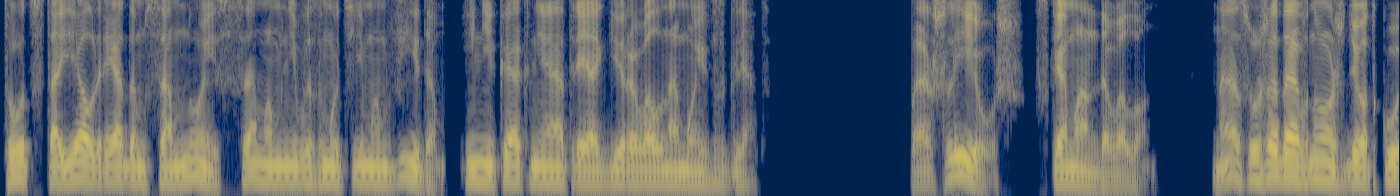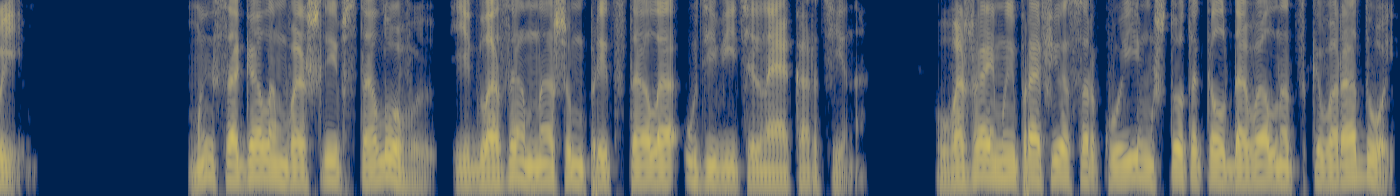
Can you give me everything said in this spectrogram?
Тот стоял рядом со мной с самым невозмутимым видом и никак не отреагировал на мой взгляд. «Пошли уж», — скомандовал он. «Нас уже давно ждет Куим». Мы с Агалом вошли в столовую, и глазам нашим предстала удивительная картина. Уважаемый профессор Куим что-то колдовал над сковородой,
